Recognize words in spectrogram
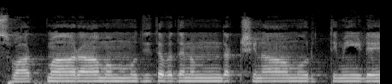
स्वात्मा रामम् मुदितवदनम् दक्षिणामूर्तिमीडे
